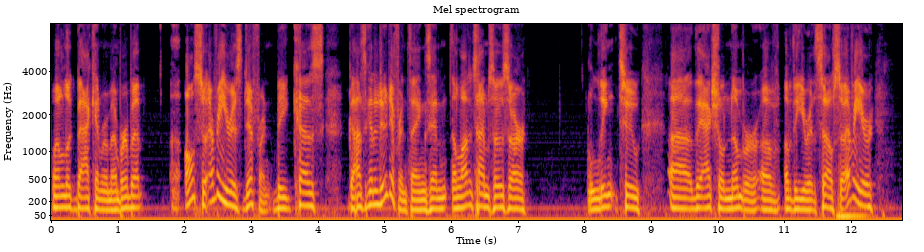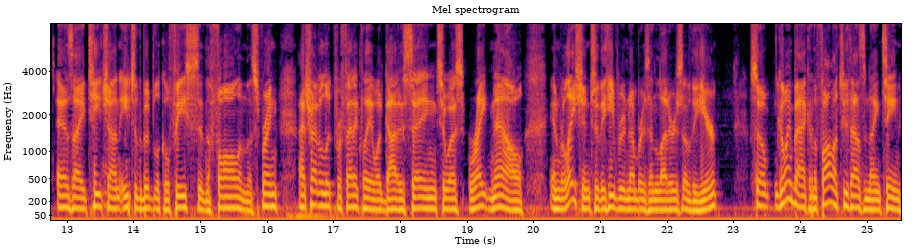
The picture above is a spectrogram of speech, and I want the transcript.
We want to look back and remember, but uh, also every year is different because God's going to do different things, and a lot of times those are linked to uh, the actual number of, of the year itself. So every year as I teach on each of the biblical feasts in the fall and the spring, I try to look prophetically at what God is saying to us right now in relation to the Hebrew numbers and letters of the year. So, going back in the fall of 2019,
